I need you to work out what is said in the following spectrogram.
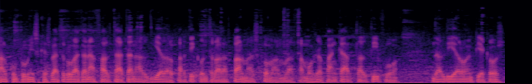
el compromís que es va trobar tan a faltar tant el dia del partit contra les Palmes com amb la famosa pancarta, el tifo del dia de l'Olimpiakos,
